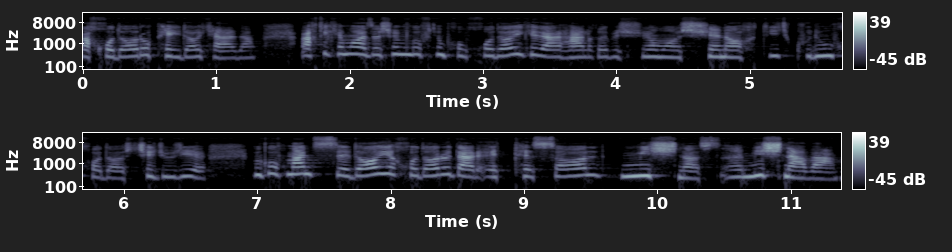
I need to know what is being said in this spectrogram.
و خدا رو پیدا کردم. وقتی که ما ازشون می‌گفتیم خب خدایی که در حلقه به شما شناختید کدوم خداست؟ چجوریه؟ می‌گفت من صدای خدا رو در اتصال میشنوم.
